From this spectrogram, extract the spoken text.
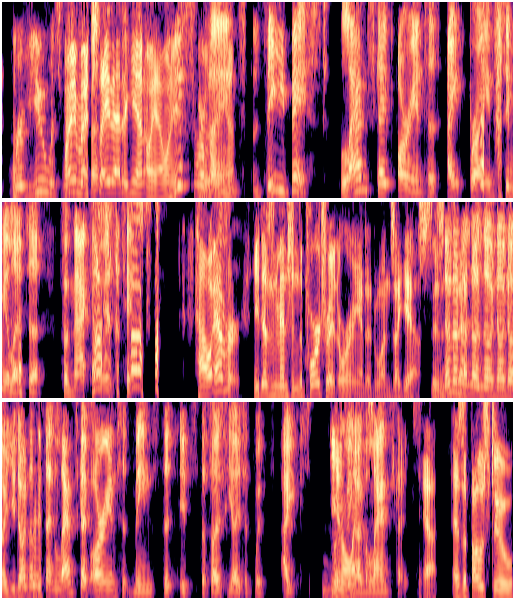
review was Wait a minute, say that again. Oh yeah, I want This remains the best landscape oriented ape brain simulator for Mac OS 10. However, he doesn't mention the portrait oriented ones, I guess. Is, no, is no, that... no, no, no, no, no. You don't understand. landscape oriented means that it's associated with apes moving over landscapes. Yeah. As opposed to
